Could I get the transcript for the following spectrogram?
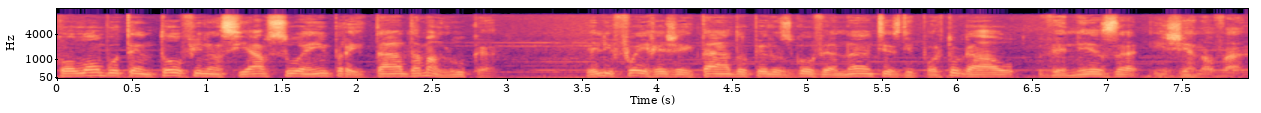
Colombo tentou financiar sua empreitada maluca. Ele foi rejeitado pelos governantes de Portugal, Veneza e Gênova.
